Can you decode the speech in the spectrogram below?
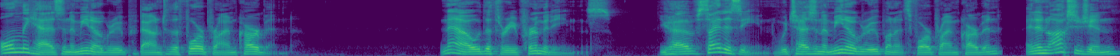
only has an amino group bound to the 4' carbon. Now, the three pyrimidines. You have cytosine, which has an amino group on its 4' carbon and an oxygen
